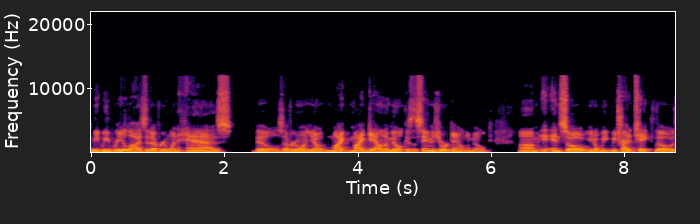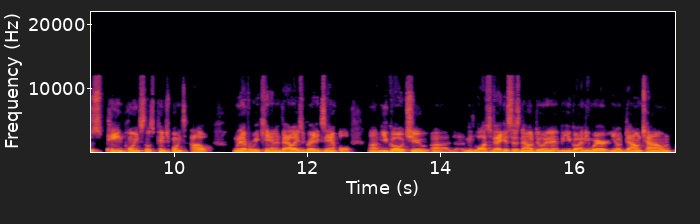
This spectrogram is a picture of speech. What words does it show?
we we realize that everyone has bills. Everyone, you know, my my gallon of milk is the same as your gallon of milk. Um, and, and, so, you know, we we try to take those pain points and those pinch points out whenever we can. And Valley is a great example. Um, you go to, uh, I mean, Las Vegas is now doing it, but you go anywhere, you know, downtown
